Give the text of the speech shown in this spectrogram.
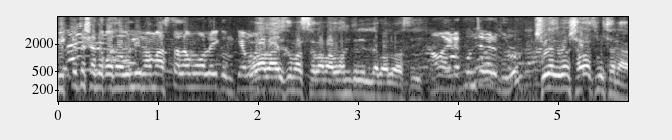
বিক্রেতার সাথে কথা বলি মামা আসসালামু আলাইকুম কেমন আছেন? ওয়ালাইকুম আসসালাম আলহামদুলিল্লাহ ভালো আছি। মামা এটা কোন জায়গার গরু? সিরাজগঞ্জ সাদাতপুর থানা।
